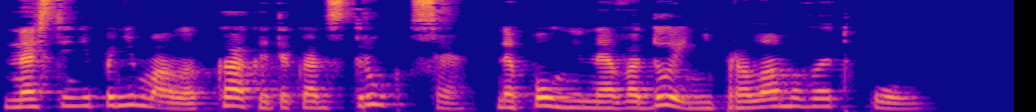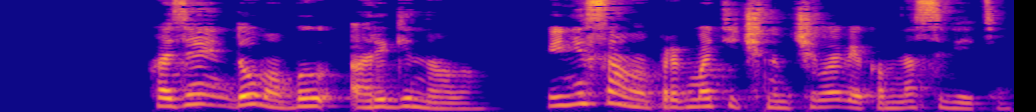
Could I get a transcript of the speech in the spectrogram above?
Настя не понимала, как эта конструкция, наполненная водой, не проламывает пол. Хозяин дома был оригиналом и не самым прагматичным человеком на свете.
